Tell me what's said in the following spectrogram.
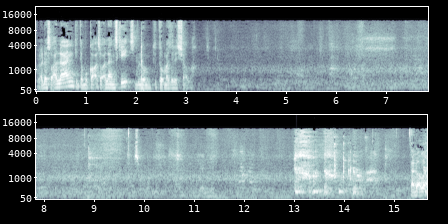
Kalau ada soalan kita buka soalan sikit sebelum tutup majlis insyaAllah. Tak ada apa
